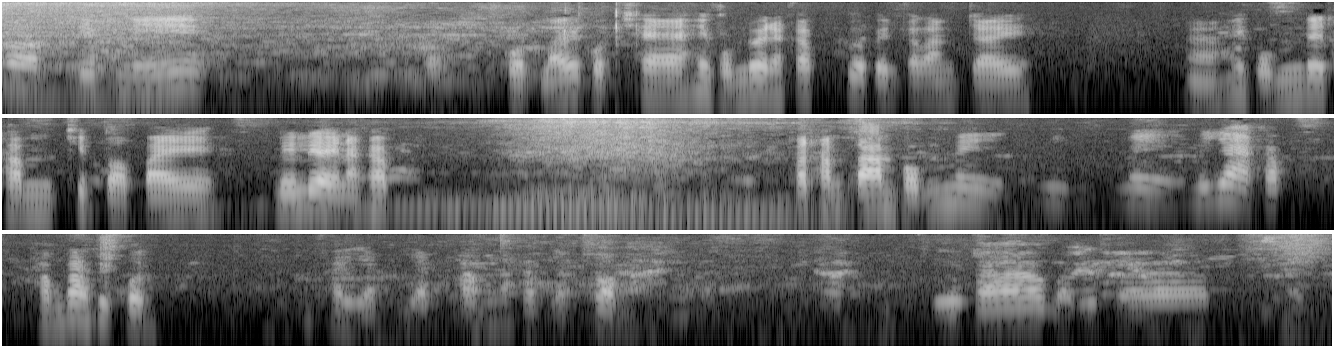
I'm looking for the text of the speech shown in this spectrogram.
ชอบคลิปนี้ กดไลค์กดแชร์ให้ผมด้วยนะครับ เพื่อเป็นกำลังใจให้ผมได้ทำคลิปต่อไปเรื่อยๆนะครับ ถ้าทำตามผมไม่ไม่ไม่ไม่ยากครับทำได้ทุกคนใครอยากอยากทำนะครับ อยากซ่อมโอเคครับสวัสดีครับ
